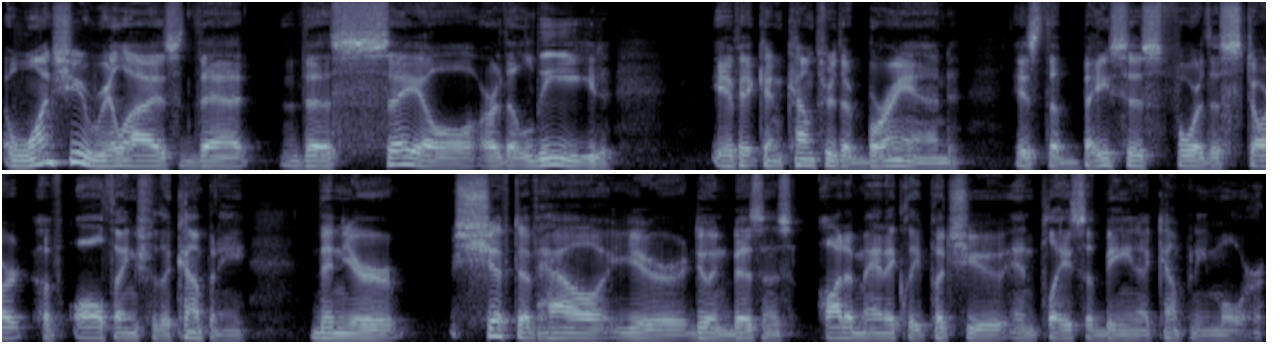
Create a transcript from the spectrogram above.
once you realize that the sale or the lead, if it can come through the brand, is the basis for the start of all things for the company, then your shift of how you're doing business automatically puts you in place of being a company more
